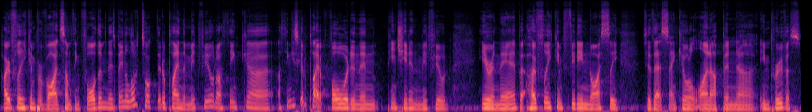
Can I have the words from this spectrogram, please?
hopefully he can provide something for them. There's been a lot of talk that he'll play in the midfield. I think uh, I think he's got to play up forward and then pinch hit in the midfield here and there. But hopefully he can fit in nicely to that St Kilda lineup and uh, improve us.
